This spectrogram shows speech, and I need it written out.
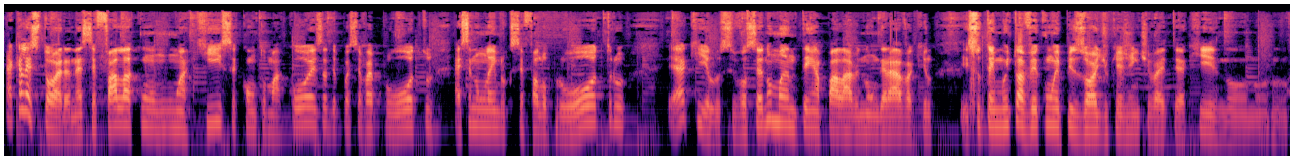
é aquela história, né? Você fala com um aqui, você conta uma coisa, depois você vai pro outro, aí você não lembra o que você falou pro outro. É aquilo. Se você não mantém a palavra e não grava aquilo. Isso tem muito a ver com um episódio que a gente vai ter aqui no, no,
